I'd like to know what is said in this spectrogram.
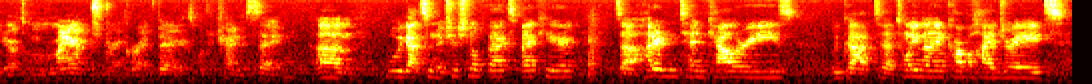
You know, it's a man's drink right there, is what they're trying to say. Um, we got some nutritional facts back here. It's uh, 110 calories. We've got uh, 29 carbohydrates.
